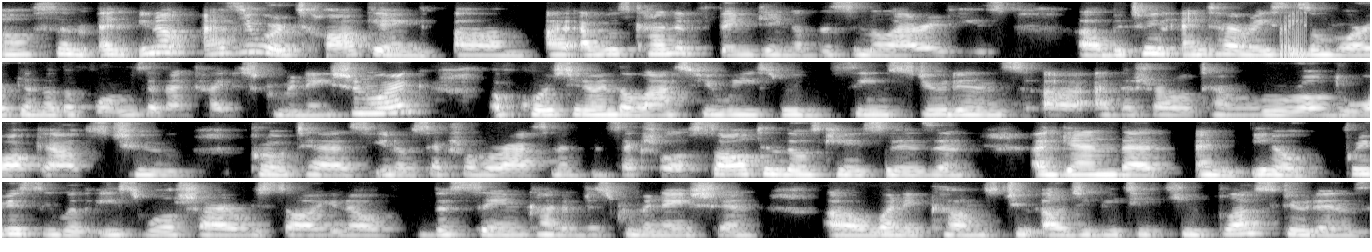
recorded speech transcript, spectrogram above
Awesome. And you know, as you were talking, um, I, I was kind of thinking of the similarities uh, between anti-racism work and other forms of anti-discrimination work. Of course, you know, in the last few weeks, we've seen students uh, at the Charlottetown Rural do walkouts to protest, you know, sexual harassment and sexual assault in those cases. And again, that, and, you know, previously with East Wiltshire, we saw, you know, the same kind of discrimination uh, when it comes to LGBTQ plus students.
